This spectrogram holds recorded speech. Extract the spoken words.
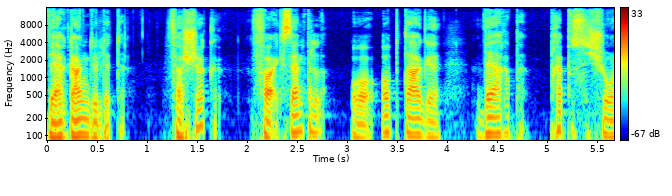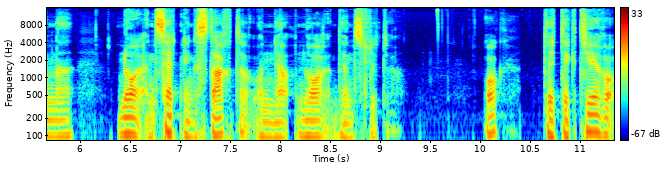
hver gang du lytter. Forsøk f.eks. å oppdage verb, preposisjoner, når en setning starter og når den slutter. Og detektere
